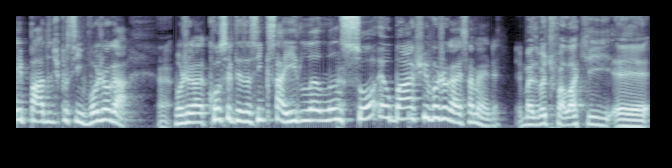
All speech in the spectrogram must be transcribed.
hypado, tipo assim, vou jogar. É. Vou jogar com certeza assim que sair, la- lançou, eu baixo e vou jogar essa merda. Mas eu vou te falar que é,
